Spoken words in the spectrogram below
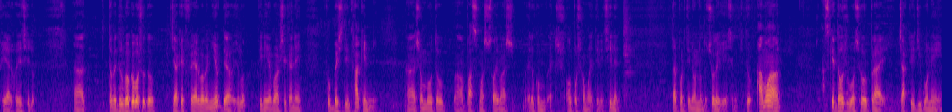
ফেয়ার হয়েছিল। তবে দুর্ভাগ্যবশত যাকে ফেয়ারভাবে নিয়োগ দেওয়া হয়েছিল, তিনি আবার সেখানে খুব বেশি দিন থাকেননি। সম্ভবত পাঁচ মাস, ছয় মাস এরকম একটা অল্প সময় তিনি ছিলেন। তারপর তিনি অন্যত্র চলে গিয়েছেন। কিন্তু আমার আজকে দশ বছর প্রায় চাকরি জীবনে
